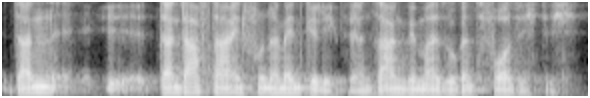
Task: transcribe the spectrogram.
dann, äh, dann darf da ein Fundament gelegt werden, sagen wir mal so ganz vorsichtig.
